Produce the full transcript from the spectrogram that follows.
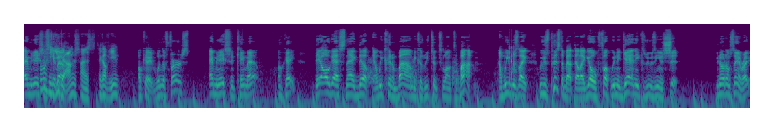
ammunitions came you out, did. I'm just trying to stick up for you. Okay, when the first ammunition came out, okay, they all got snagged up, and we couldn't buy them because we took too long to buy them, and we was like, we was pissed about that, like, yo, fuck, we didn't get any because we was eating shit. You know what I'm saying, right?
